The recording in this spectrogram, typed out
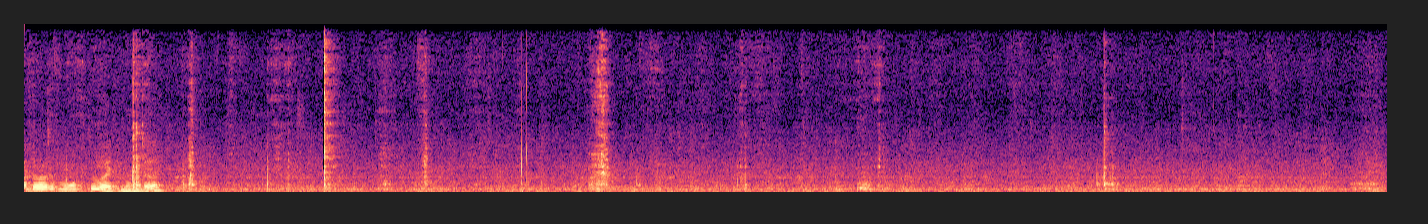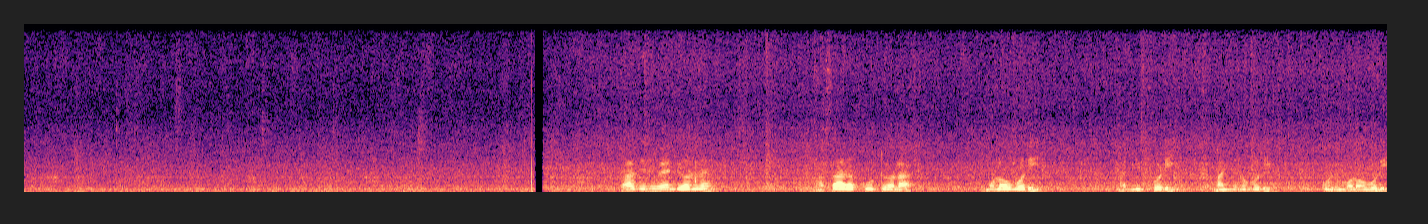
നല്ലപോലെ മൂത്ത് വരുന്നുണ്ട്. അപ്പം അതിന് വേണ്ടിയുള്ള മസാലക്കൂട്ടുകളാണ് മുളക് പൊടി മല്ലിപ്പൊടി മഞ്ഞൾപ്പൊടി കുരുമുളക് പൊടി.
